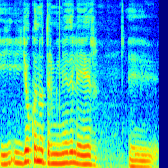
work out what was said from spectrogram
Y, yo cuando terminé de leer, eh,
